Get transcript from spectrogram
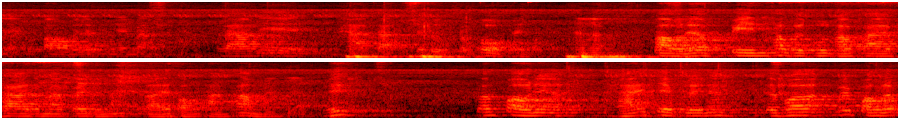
จาก เป่าไปแล้วเป็นไงบ้างลาวนี่ผ่าตัดกระดูกสะโพกเลยนเป่าแล้วปีนเข้าไปคูเขาพายพาจะมาไปถึงหลายสองสามข้ามนะเฮ้ยตอนเป่าเนี่ยหายเจ็บเลยนะแต่พอไม่เป่าแล้ว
